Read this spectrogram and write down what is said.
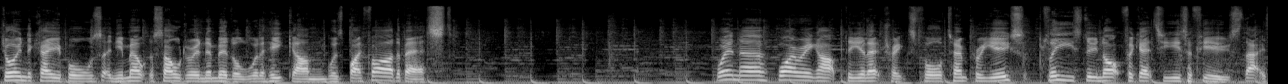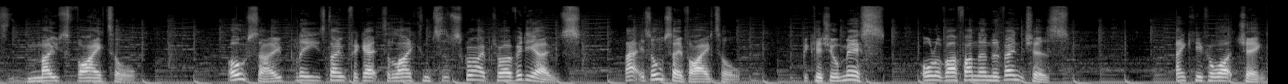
join the cables and you melt the solder in the middle with a heat gun was by far the best. When uh, wiring up the electrics for temporary use, please do not forget to use a fuse, that is most vital. Also, please don't forget to like and subscribe to our videos, that is also vital, because you'll miss all of our fun and adventures. Thank you for watching.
